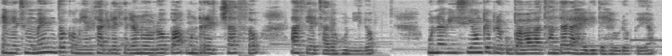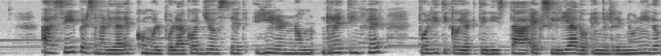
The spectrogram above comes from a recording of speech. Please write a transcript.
En este momento comienza a crecer en Europa un rechazo hacia Estados Unidos, una visión que preocupaba bastante a las élites europeas. Así, personalidades como el polaco Joseph Hirenbaum Rettinger, político y activista exiliado en el Reino Unido,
